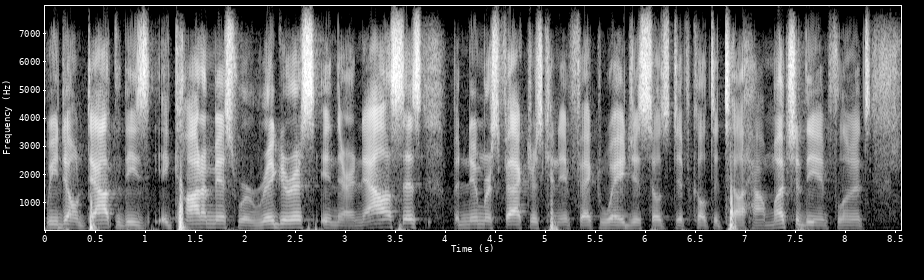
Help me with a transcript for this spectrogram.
We don't doubt that these economists were rigorous in their analysis, but numerous factors can affect wages, so it's difficult to tell how much of the influence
